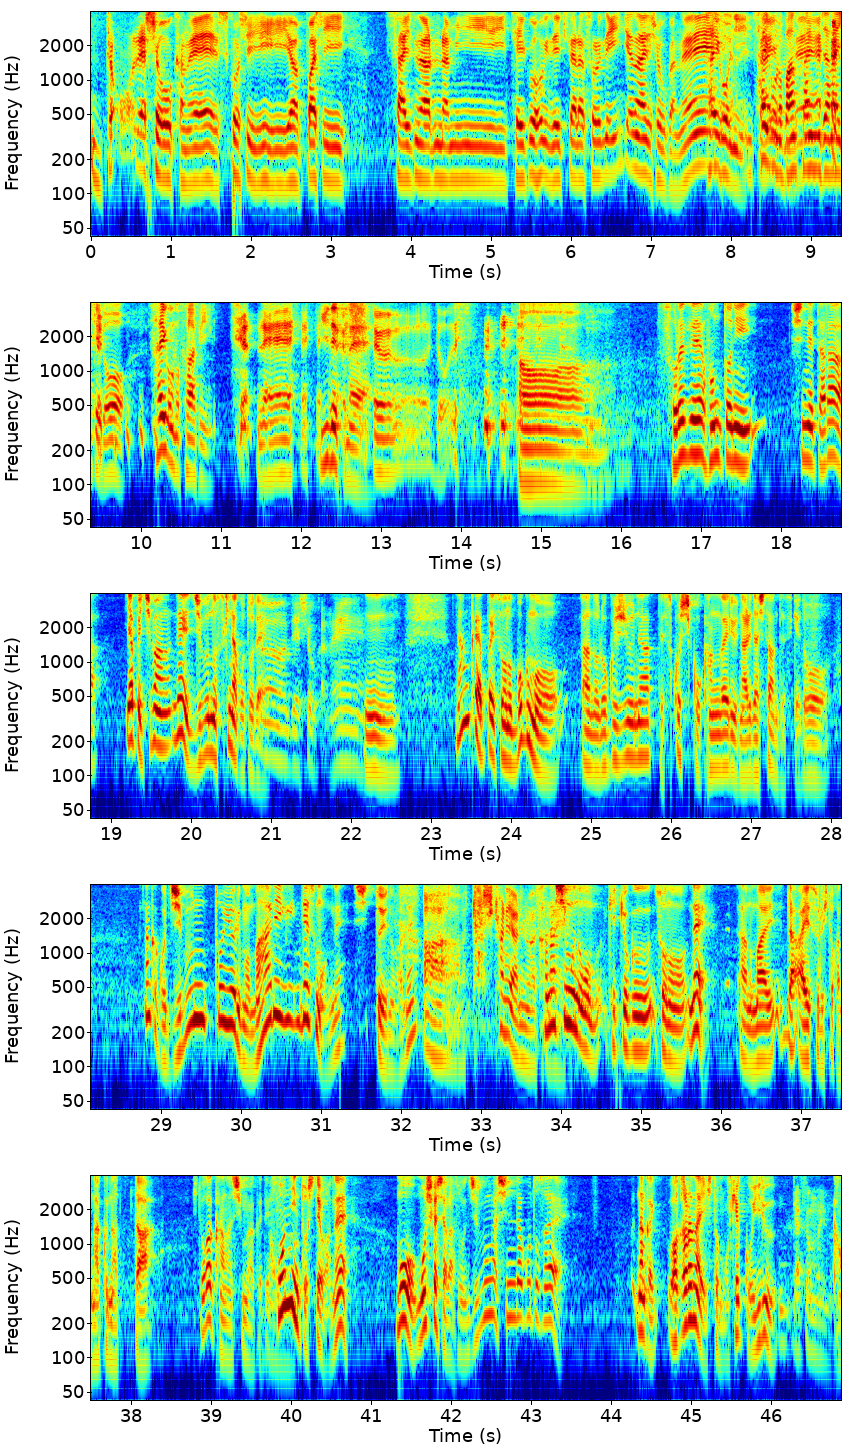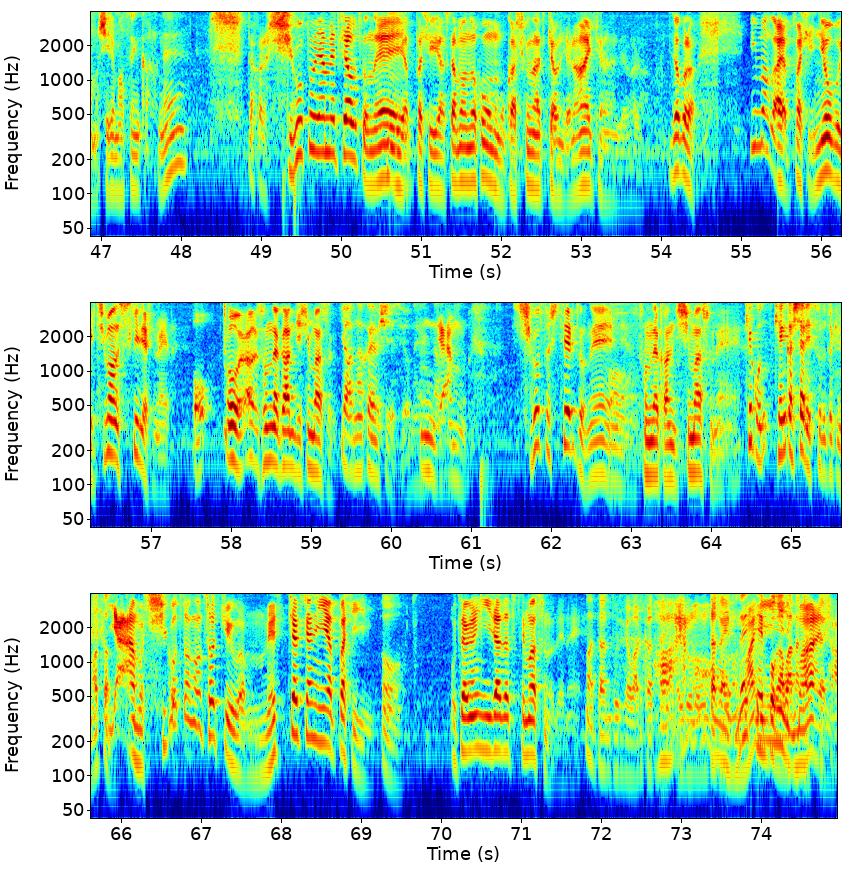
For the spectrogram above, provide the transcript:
うん。どうでしょうかね。少しやっぱしサイズのある波に抵抗保持できたらそれでいいんじゃないでしょうかね。最後に最後の晩餐じゃないけど最後のサーフィン。ね。いいですね。うん。どうでしょあー。それで本当に死ねたらやっぱ一番ね自分の好きなことで。でしょうかね。うん、なんかやっぱりその僕もあの60年あって少しこう考えるようになりだしたんですけどなんかこう自分というよりも周りですもんね。死というのはね。ああ確かにあります、ね、悲しむのも結局そのねあの周りで愛する人が亡くなった人が悲しむわけで。本人としてはねもうもしかしたらその自分が死んだことさえなんかわからない人も結構いるだと思います。かもしれませんからね。だから仕事辞めちゃうとね、やっぱし頭の方もおかしくなっちゃうんじゃないってなんだからだから今がやっぱし女房一番好きですね。お。おそんな感じします。いや仲良しですよね。いやもう仕事してるとね、そんな感じしますね。結構喧嘩したりする時もあったんいですか？やもう仕事の途中はめっちゃくちゃにやっぱしうん。お互いに苛立ってますのでね。まあ段取りが悪かったりとかいろいろおあ互いのね前テンポが合わなかったり。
